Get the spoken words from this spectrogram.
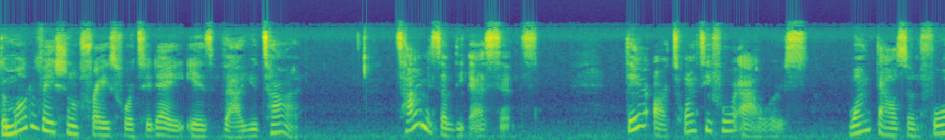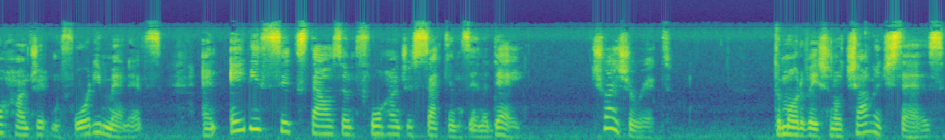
The motivational phrase for today is value time. Time is of the essence. There are 24 hours, 1,440 minutes, and 86,400 seconds in a day. Treasure it. The motivational challenge says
